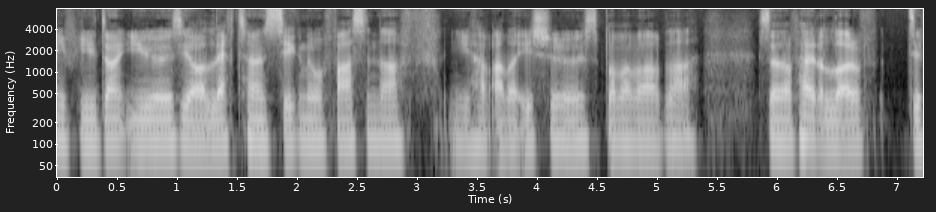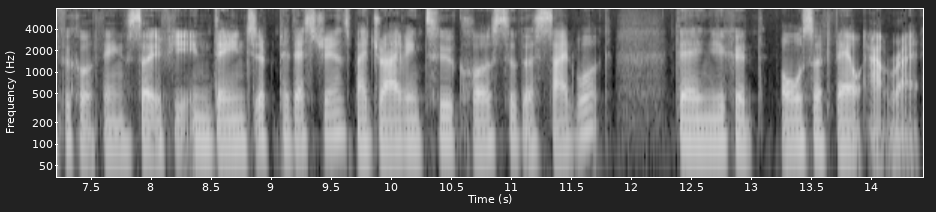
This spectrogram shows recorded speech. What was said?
if you don't use your left turn signal fast enough, you have other issues, blah, blah, blah, blah. So I've heard a lot of difficult things. So if you endanger pedestrians by driving too close to the sidewalk, then you could also fail outright.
